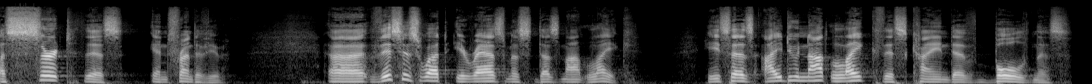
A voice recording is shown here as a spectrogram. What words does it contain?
assert this in front of you. Uh, this is what Erasmus does not like. He says, I do not like this kind of boldness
